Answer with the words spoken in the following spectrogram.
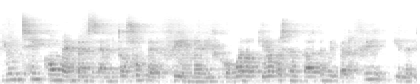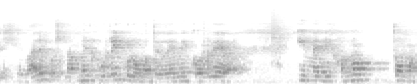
y un chico me presentó su perfil, me dijo, bueno, quiero presentarte mi perfil. Y le dije, vale, pues dame el currículum o te doy mi correo. Y me dijo, no, toma.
